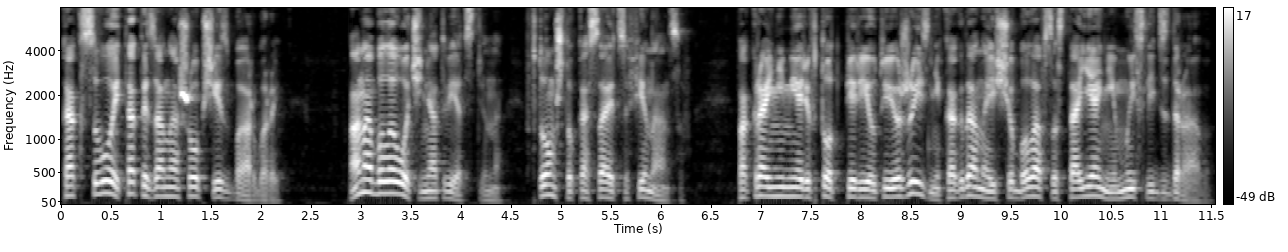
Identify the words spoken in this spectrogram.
как свой, так и за наш общий с Барбарой. Она была очень ответственна в том, что касается финансов. По крайней мере, в тот период ее жизни, когда она еще была в состоянии мыслить здраво.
